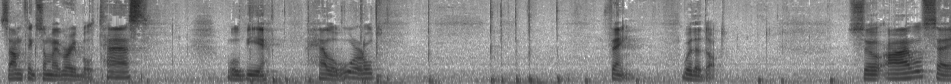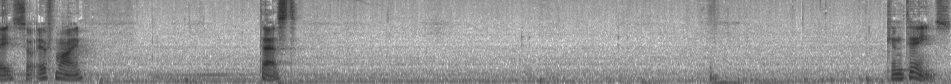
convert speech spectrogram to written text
Something so my variable test will be hello world thing with a dot. So I will say so if my test contains.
